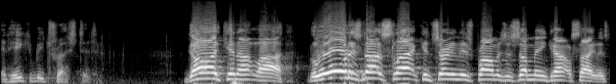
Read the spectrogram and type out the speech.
and he can be trusted. God cannot lie. The Lord is not slack concerning his promise, some men count slackness.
